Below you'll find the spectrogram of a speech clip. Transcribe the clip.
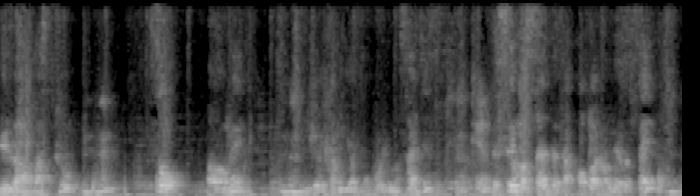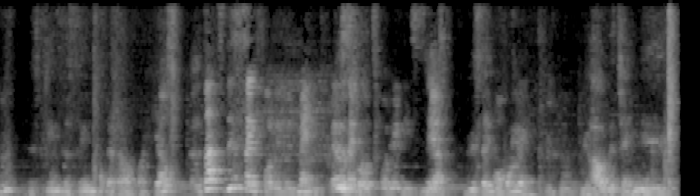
This is our first room. Mm-hmm. So our men Mm-hmm. usually come here for body massages. Okay. The same massage that are offered on the other side Mm-hmm. is still the same that are offered here. Oh, that's this side for the men. This side for- for ladies. Yes, this side Yeah. for Okay. men. Mhm. We have the Chinese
